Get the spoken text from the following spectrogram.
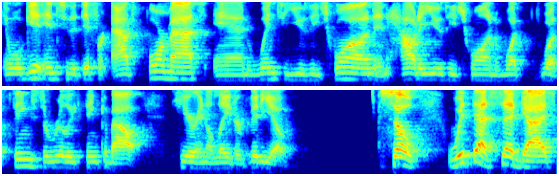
and we'll get into the different ad formats and when to use each one and how to use each one what what things to really think about here in a later video. So with that said guys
